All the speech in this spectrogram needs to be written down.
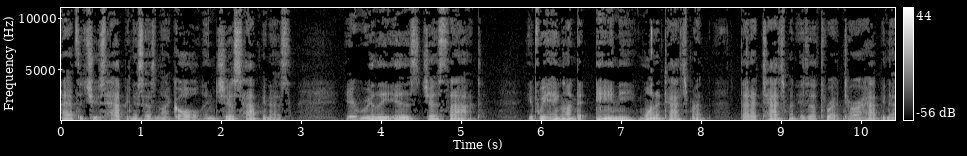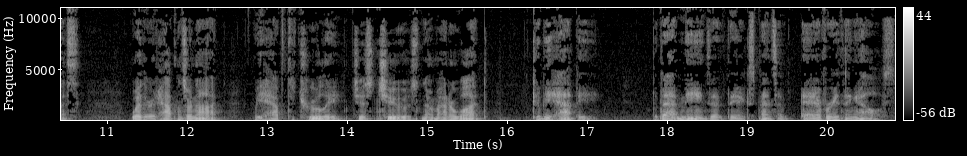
I have to choose happiness as my goal, and just happiness, it really is just that. If we hang on to any one attachment, that attachment is a threat to our happiness. Whether it happens or not, we have to truly just choose, no matter what, to be happy. But that means at the expense of everything else.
